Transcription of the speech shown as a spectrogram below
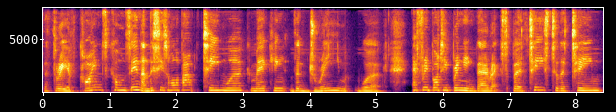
the three of coins comes in and this is all about teamwork, making the dream work. Everybody bringing their expertise to the team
